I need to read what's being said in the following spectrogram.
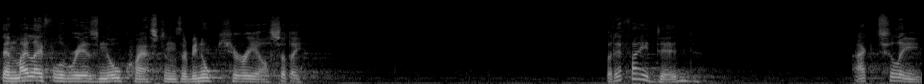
then my life will raise no questions. There'll be no curiosity. But if I did actually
